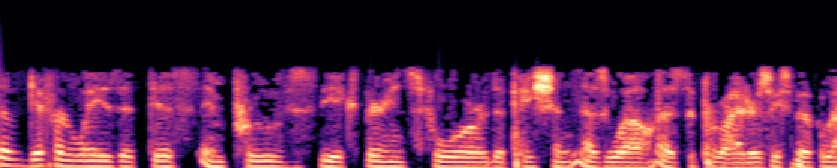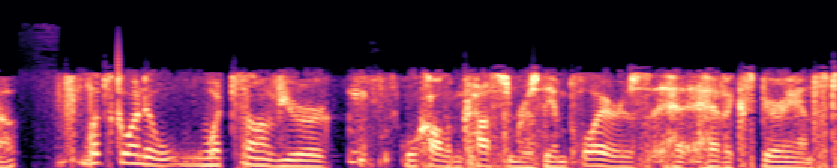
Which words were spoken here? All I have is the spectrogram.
of different ways that this improves the experience for the patient as well as the providers we spoke about. Let's go into what some of your, we'll call them customers, the employers have experienced.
